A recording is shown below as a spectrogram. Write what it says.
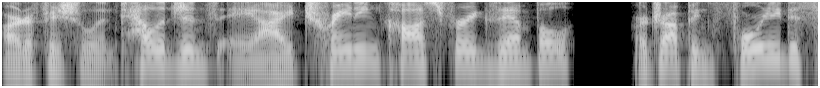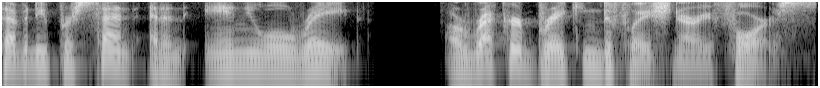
Artificial intelligence, AI training costs, for example, are dropping 40 to 70% at an annual rate, a record breaking deflationary force.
